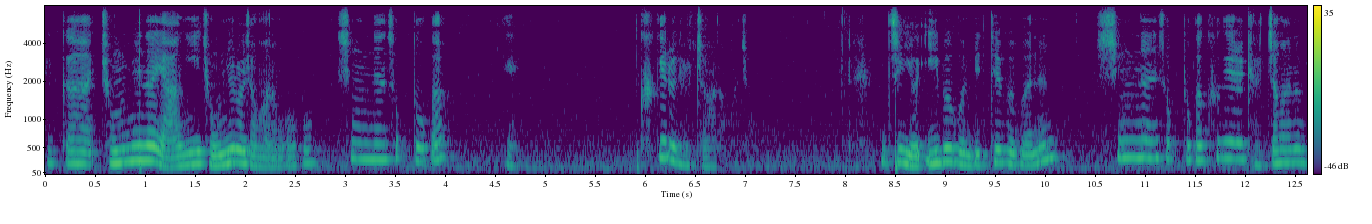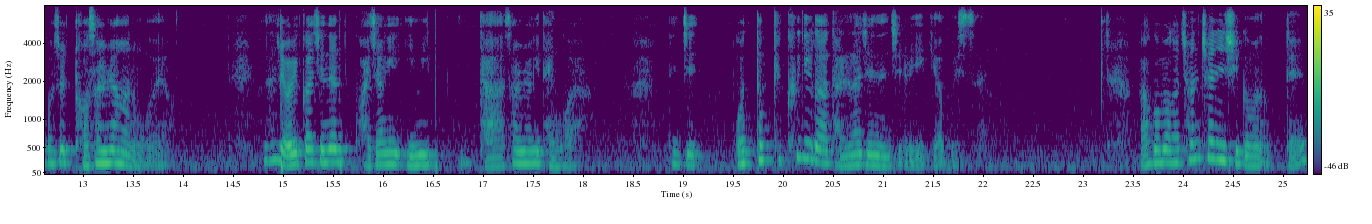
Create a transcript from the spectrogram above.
그러니까 종류나 양이 종류를 정하는 거고 식는 속도가 예, 크기를 결정하는 거죠. 지금 이 부분 밑에 부분은 식는 속도가 크기를 결정하는 것을 더 설명하는 거예요. 사실 여기까지는 과정이 이미 다 설명이 된 거야. 근데 이제 어떻게 크기가 달라지는지를 얘기하고 있어요. 마그마가 천천히 식으면 어때?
